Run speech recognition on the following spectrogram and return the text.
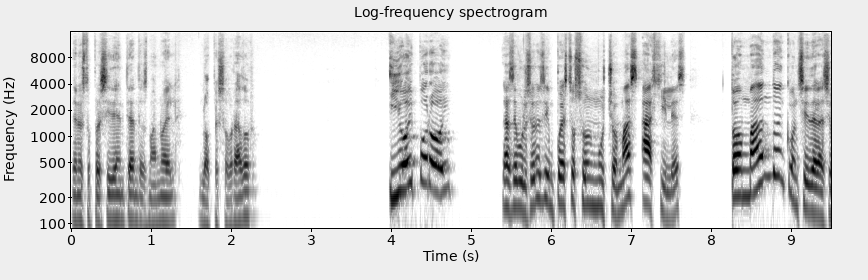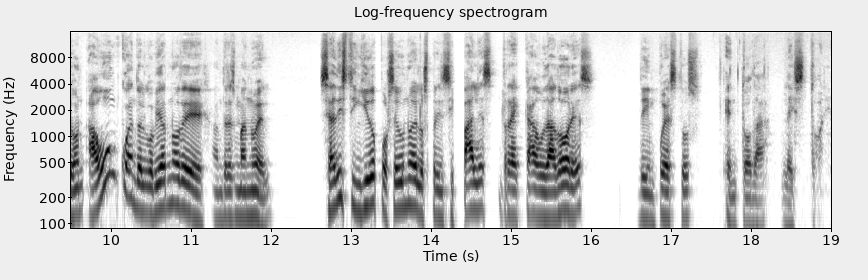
de nuestro presidente Andrés Manuel López Obrador. Y hoy por hoy, las devoluciones de impuestos son mucho más ágiles, tomando en consideración, aun cuando el gobierno de Andrés Manuel se ha distinguido por ser uno de los principales recaudadores de impuestos en toda la historia.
